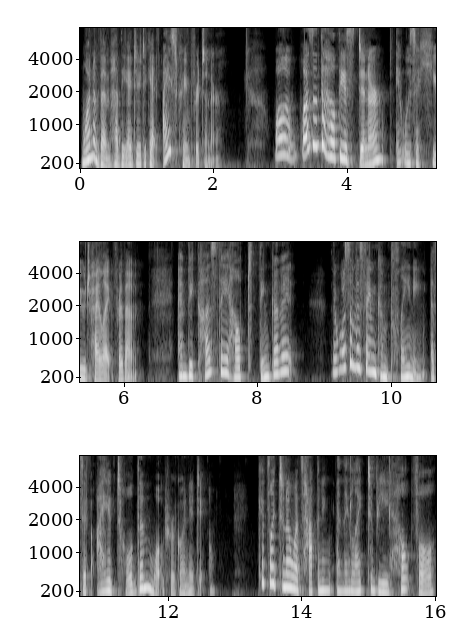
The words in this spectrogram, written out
One of them had the idea to get ice cream for dinner. While it wasn't the healthiest dinner, it was a huge highlight for them. And because they helped think of it, there wasn't the same complaining as if I had told them what we were going to do. Kids like to know what's happening and they like to be helpful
